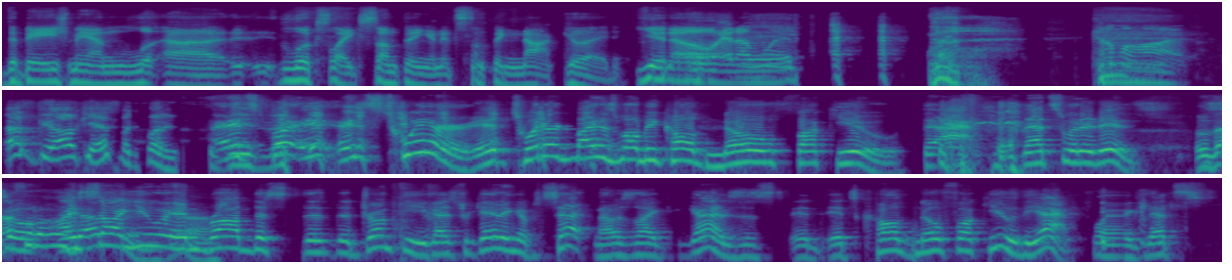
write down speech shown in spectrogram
the beige man lo- uh, looks like something and it's something not good, you know? And I'm like, come on. That's good. Okay, that's fucking funny. It's fu- it, it's Twitter. It Twitter might as well be called "No Fuck You." The app. That's what it is. Well, so I always saw happens, you yeah. and Rob, this the, the drunkie. You guys were getting upset, and I was like, guys, it's it, it's called "No Fuck You." The app. Like that's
